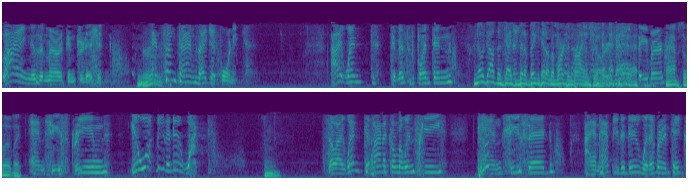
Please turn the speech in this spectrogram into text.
Lying is an American tradition. And sometimes I get horny. I went to Mrs. Clinton No doubt this guy's been a big hit on the Mark and Brian show. for a Absolutely. and she screamed, You want me to do what? Hmm. So I went to Monica Lewinsky, and she said, I am happy to do whatever it takes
